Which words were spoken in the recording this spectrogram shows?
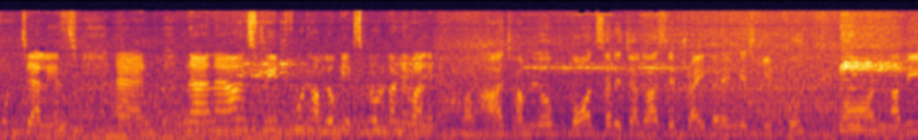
फ़ूड चैलेंज नया नया स्ट्रीट फ़ूड हम लोग एक्सप्लोर करने वाले हैं। और आज हम लोग बहुत सारे जगह से ट्राई करेंगे स्ट्रीट फ़ूड और अभी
